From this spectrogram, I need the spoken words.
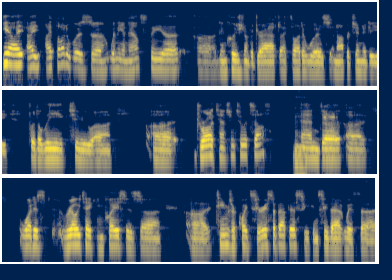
Yeah, I, I, I thought it was uh, when they announced the uh, uh, the inclusion of a draft. I thought it was an opportunity for the league to uh, uh, draw attention to itself, Mhm. and uh, uh, what is really taking place is uh, teams are quite serious about this. You can see that with uh,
